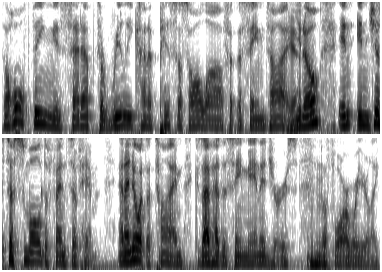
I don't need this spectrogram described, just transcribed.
the whole thing is set up to really kind of piss us all off at the same time. Yeah. You know, in in just a small defense of him. And I know at the time because I've had the same managers before where you're like.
